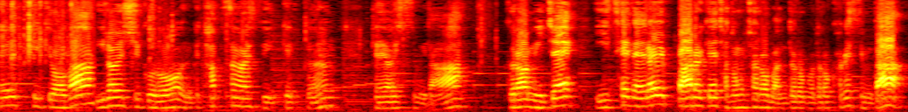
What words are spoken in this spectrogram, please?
헤일 피규어가 이런 식으로 이렇게 탑승할 수 있게끔 되어 있습니다. 그럼 이제 이 세대를 빠르게 자동차로 만들어 보도록 하겠습니다.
